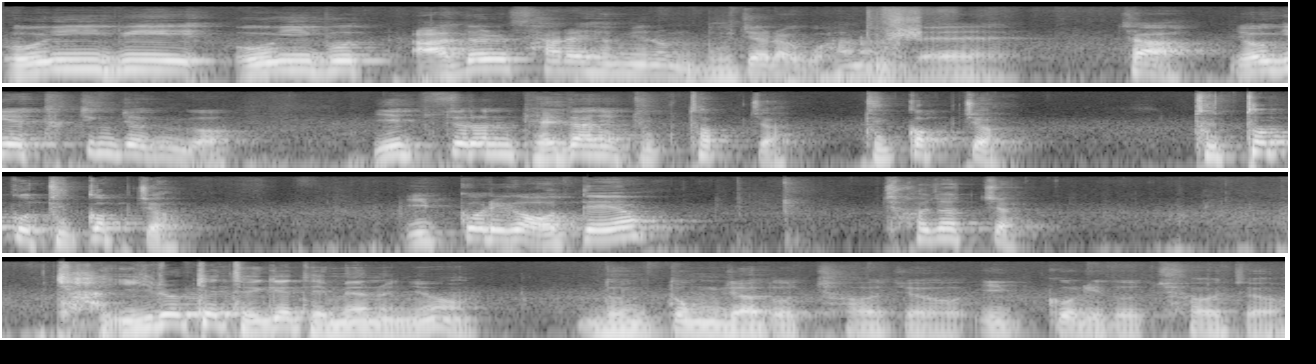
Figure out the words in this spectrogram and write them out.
의비 의붓 아들 살해 혐의는 무죄라고 하는데 자 여기에 특징적인 거 입술은 대단히 두텁죠. 두껍죠. 두텁고 두껍죠. 입꼬리가 어때요? 처졌죠. 자, 이렇게 되게 되면은요, 눈동자도 처져, 입꼬리도 처져.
